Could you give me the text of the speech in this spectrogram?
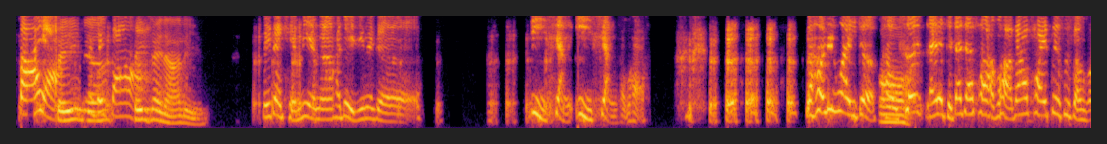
八呀，杯呢？圣杯八啊？杯在哪里？杯在前面呢，他就已经那个意象，意象，好不好？然后另外一个跑车来了，给大家猜好不好？大家猜这是什么？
